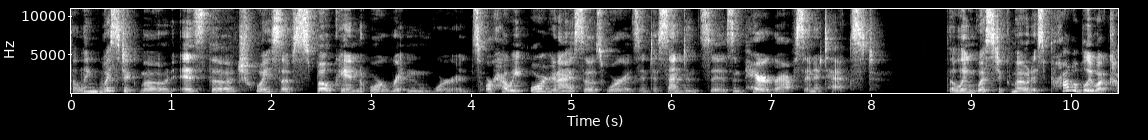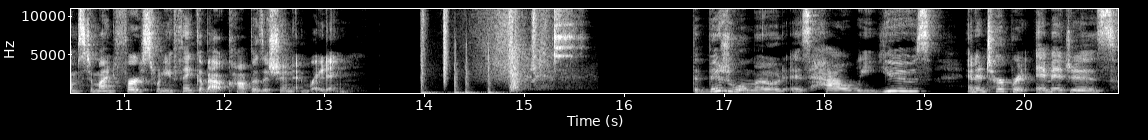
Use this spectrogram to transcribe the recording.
The linguistic mode is the choice of spoken or written words, or how we organize those words into sentences and paragraphs in a text. The linguistic mode is probably what comes to mind first when you think about composition and writing. The visual mode is how we use and interpret images,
